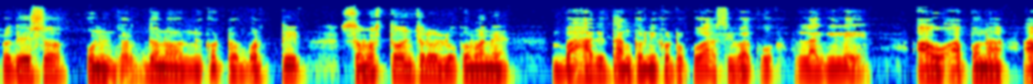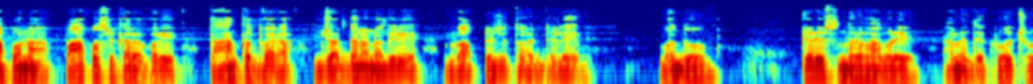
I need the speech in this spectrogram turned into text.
ପ୍ରଦେଶ ପୁଣି ଜର୍ଦ୍ଦନ ନିକଟବର୍ତ୍ତୀ ସମସ୍ତ ଅଞ୍ଚଳର ଲୋକମାନେ ବାହାରି ତାଙ୍କ ନିକଟକୁ ଆସିବାକୁ ଲାଗିଲେ। ଆଉ ଆପଣା ଆପଣା ପାପ ସ୍ୱୀକାର କରି ତାହାଙ୍କ ଦ୍ୱାରା ଜର୍ଦ୍ଦନ ନଦୀରେ ବାପ୍ତଜିତ ଦେଲେ ବନ୍ଧୁ କେଡ଼େ ସୁନ୍ଦର ଭାବରେ ଆମେ ଦେଖୁଅଛୁ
